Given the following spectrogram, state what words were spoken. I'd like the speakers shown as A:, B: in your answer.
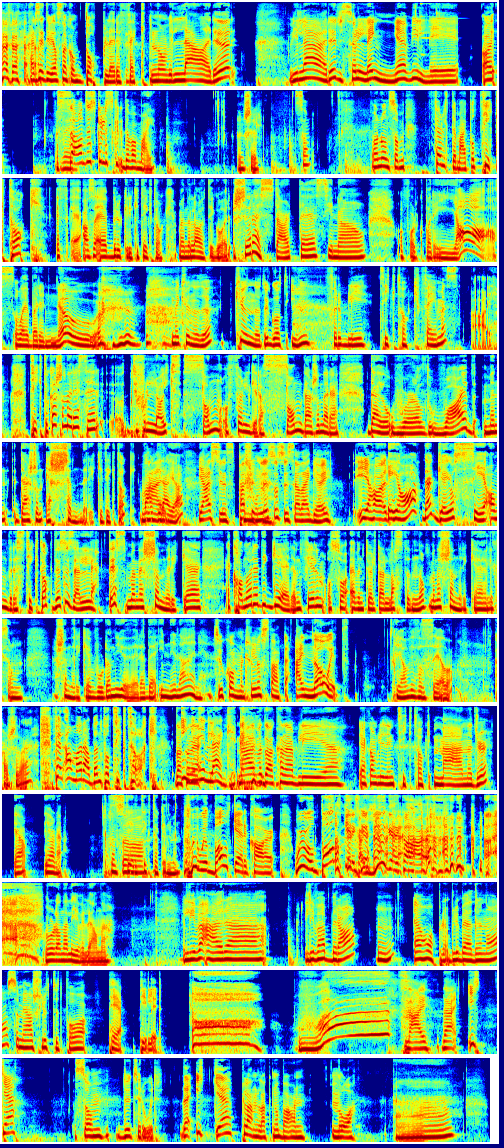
A: Her sitter vi og snakker om Doppler-effekten, og vi lærer.
B: Vi lærer så lenge vi le...
A: Oi. Sa du skulle skru... Det var meg. Unnskyld. Sånn. Det var noen som fulgte meg på TikTok. Altså, jeg bruker ikke TikTok, men jeg la ut i går. Should I start this, you know? Og folk bare yes! Og jeg bare no!
B: Men kunne du? Kunne du gått inn for å bli TikTok-famous?
A: Nei. TikTok er sånn der jeg ser Du får likes sånn, og følgere sånn. Det er sånn der, Det er jo worldwide, men det er sånn Jeg skjønner ikke TikTok. Hva er
B: Nei.
A: greia?
B: Jeg synes, Personlig så syns jeg det er gøy. Jeg har
A: Ja, det er gøy å se andres TikTok, det syns jeg er lættis, men jeg skjønner ikke Jeg kan jo redigere en film, og så eventuelt laste den opp, men jeg skjønner ikke liksom Jeg skjønner ikke hvordan gjøre det inni der.
B: Du kommer til å starte I know it!
A: Ja, vi får se, da. Kanskje det. Følg Anna Rabben på TikTok! Ingen
B: jeg-
A: innlegg!
B: Nei, men da kan jeg bli Jeg kan bli din TikTok-manager.
A: Ja, gjør det. Du kan
B: Så-
A: styre TikToken min.
B: We will both get a car!
A: We will both get a car! You get a car! Hvordan er livet, Leanne?
B: Livet er eh, Livet er bra.
A: Mm.
B: Jeg håper det blir bedre nå som jeg har sluttet på p-piller.
A: What?!
B: Nei, det er ikke som du tror. Det er ikke planlagt noe barn nå.
A: Uh,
